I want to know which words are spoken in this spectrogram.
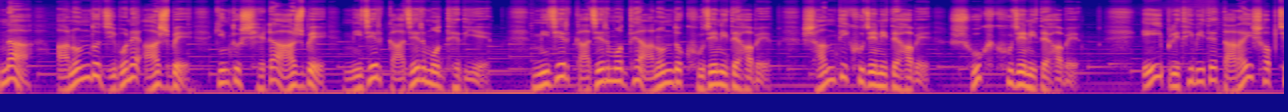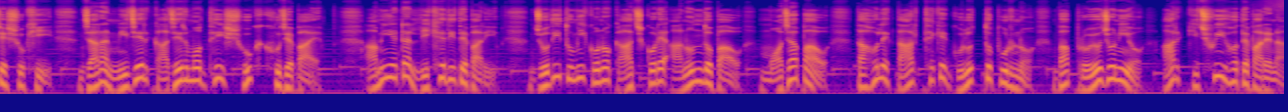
না, আনন্দ জীবনে আসবে, কিন্তু সেটা আসবে নিজের কাজের মধ্যে দিয়ে। নিজের কাজের মধ্যে আনন্দ খুঁজে নিতে হবে, শান্তি খুঁজে নিতে হবে, সুখ খুঁজে নিতে হবে। এই পৃথিবীতে তারাই সবচেয়ে সুখী, যারা নিজের কাজের মধ্যেই সুখ খুঁজে পায়। আমি এটা লিখে দিতে পারি, যদি তুমি কোনো কাজ করে আনন্দ পাও, মজা পাও, তাহলে তার থেকে গুরুত্বপূর্ণ বা প্রয়োজনীয় আর কিছুই হতে পারে না।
